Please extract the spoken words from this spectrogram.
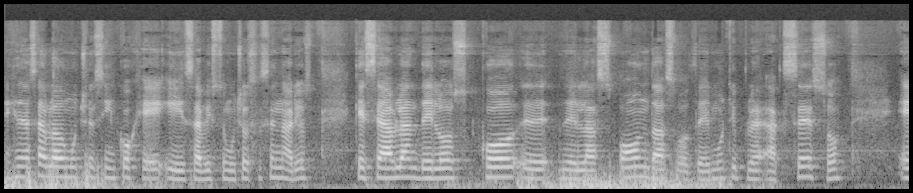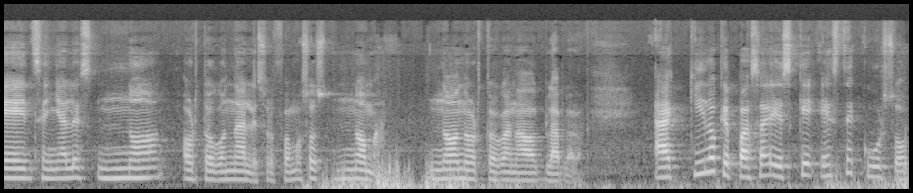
en general se ha hablado mucho de 5G y se ha visto en muchos escenarios que se hablan de, los eh, de las ondas o de múltiple acceso en señales no ortogonales, los famosos NOMA, non-ortogonal, bla, bla, bla. Aquí lo que pasa es que este curso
